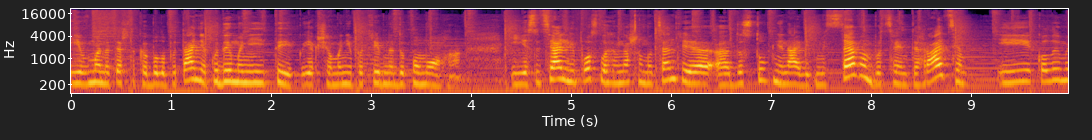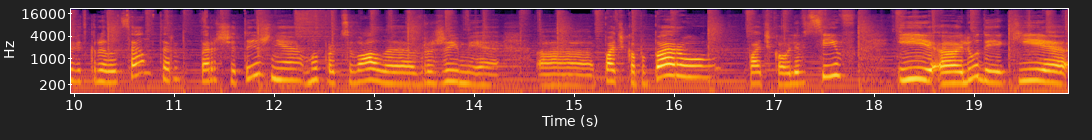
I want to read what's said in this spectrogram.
І в мене теж таке було питання, куди мені йти, якщо мені потрібна допомога. І соціальні послуги в нашому центрі е, доступні навіть місцевим, бо це інтеграція. І коли ми відкрили центр, перші тижні ми працювали в режимі е, пачка паперу, пачка олівців. І е, люди, які е,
